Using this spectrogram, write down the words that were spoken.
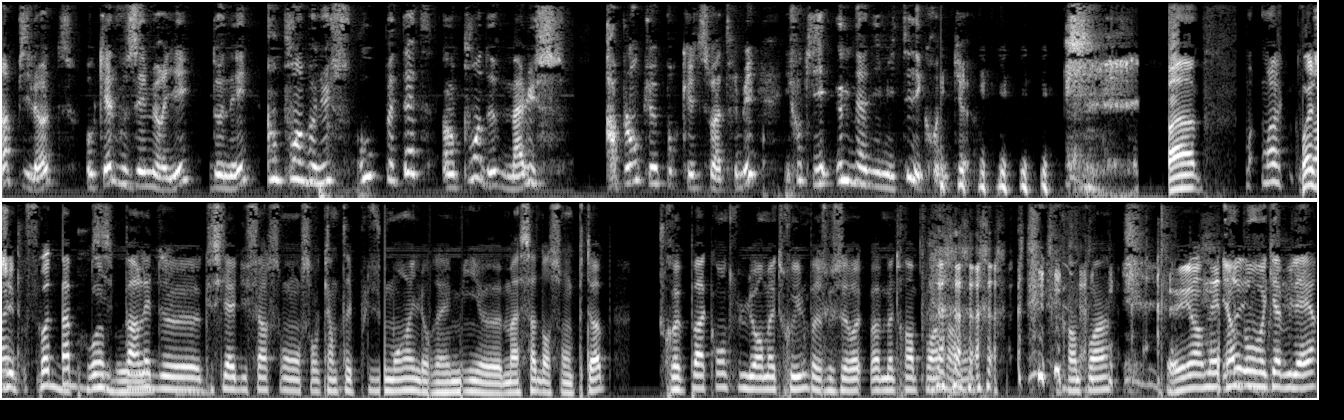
un pilote auquel vous aimeriez donner un point bonus ou peut-être un point de malus? Rappelons que pour qu'il soit attribué, il faut qu'il y ait unanimité des chroniqueurs. bah, moi, moi j'ai pas de parlait de que s'il avait dû faire son, son quintet plus ou moins, il aurait mis euh, Massa dans son top. Je ferais pas contre lui en mettre une parce que c'est vrai, mettre un point, pardon. un point. Et un bon vocabulaire.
